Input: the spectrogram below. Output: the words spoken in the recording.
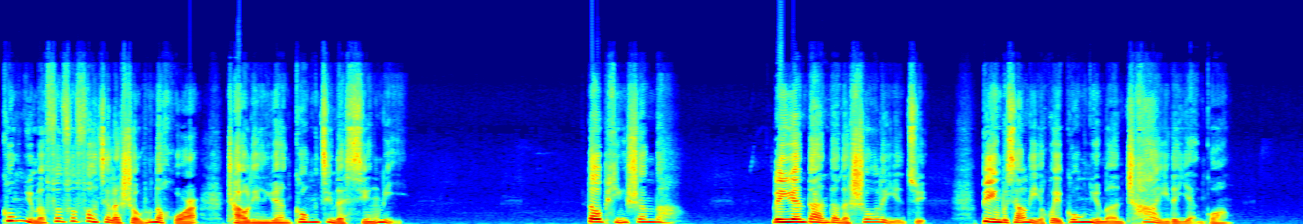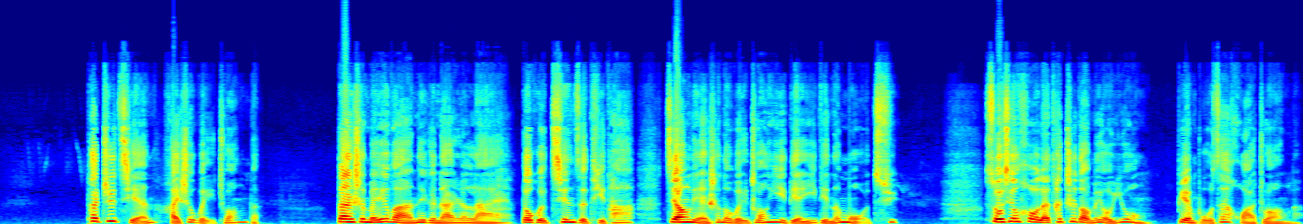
宫女们纷纷放下了手中的活儿，朝凌渊恭敬的行礼。都平身吧。凌渊淡淡的说了一句，并不想理会宫女们诧异的眼光。他之前还是伪装的。但是每晚那个男人来，都会亲自替他将脸上的伪装一点一点的抹去。所幸后来他知道没有用，便不再化妆了。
